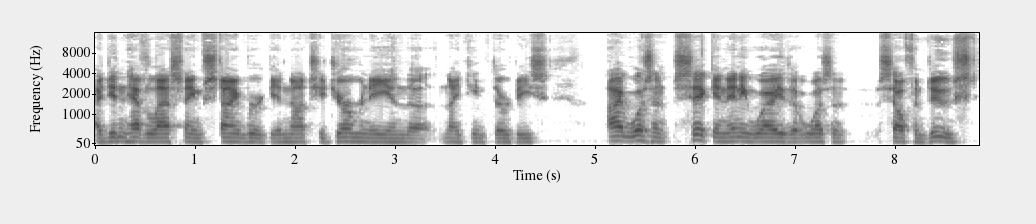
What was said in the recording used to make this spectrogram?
I didn't have the last name Steinberg in Nazi Germany in the 1930s. I wasn't sick in any way that wasn't self induced.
